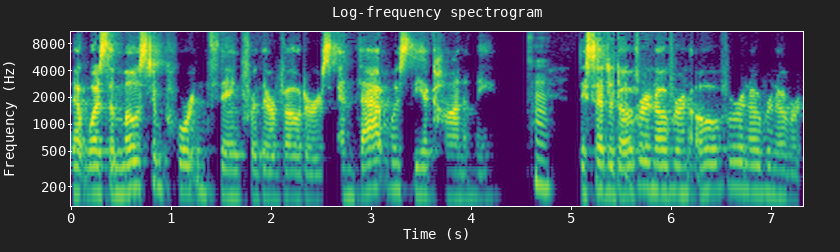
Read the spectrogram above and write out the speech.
that was the most important thing for their voters, and that was the economy. Hmm. They said it over and over and over and over and over.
